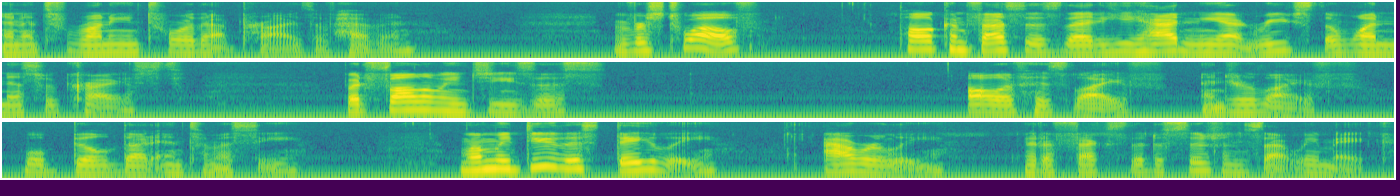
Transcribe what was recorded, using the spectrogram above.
And it's running toward that prize of heaven. In verse 12, Paul confesses that he hadn't yet reached the oneness with Christ, but following Jesus all of his life and your life will build that intimacy. When we do this daily, hourly, it affects the decisions that we make.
